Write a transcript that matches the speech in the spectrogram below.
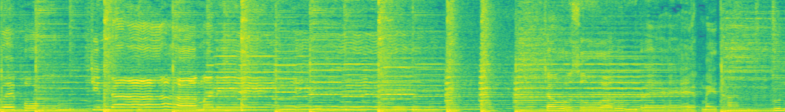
ด้วยพงจินดามณี จ้าสัวรุ่นแรกไม่ทัน รุ่น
